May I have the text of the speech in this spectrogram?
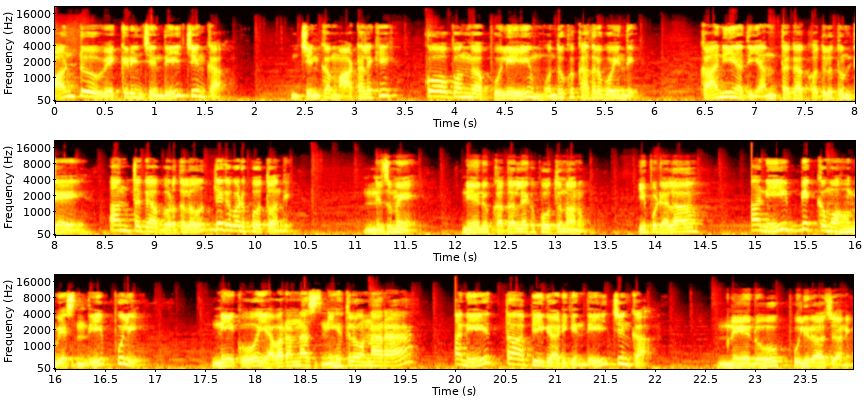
అంటూ వెక్కిరించింది జింక. జింక మాటలకి కోపంగా పులి ముందుకు కదలబోయింది. కానీ అది ఎంతగా కదులుతుంటే అంతగా బురదలో దిగబడిపోతోంది. నిజమే నేను కదలలేకపోతున్నాను. ఇప్పుడెలా అని బిక్కమొహం వేసింది పులి. నీకు ఎవరన్నా స్నేహితులు ఉన్నారా? అని తాపీగా అడిగింది జింక. నేను పులిరాజాని.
